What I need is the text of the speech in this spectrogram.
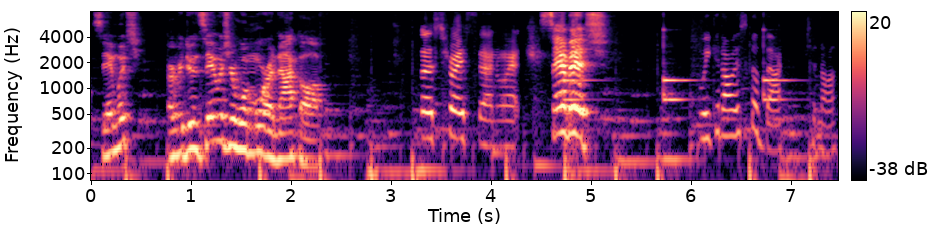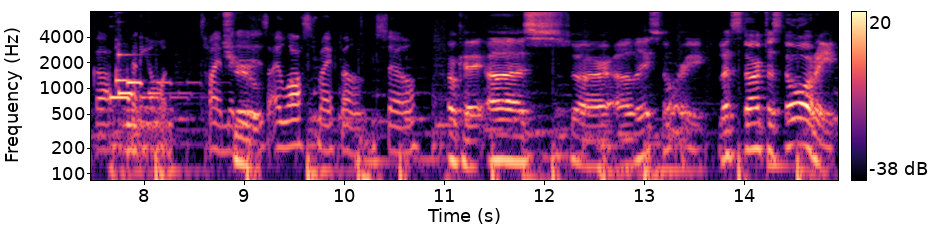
Sandwich? Are we doing sandwich or one more a knockoff? Let's try sandwich. Sandwich! We could always go back to knockoff depending on what time True. it is. I lost my phone, so. Okay, uh, start of a story. Let's start a story.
